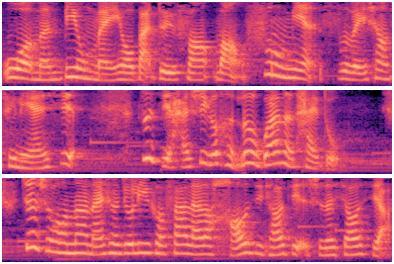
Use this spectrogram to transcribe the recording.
我们并没有把对方往负面思维上去联系，自己还是一个很乐观的态度。这时候呢，男生就立刻发来了好几条解释的消息啊，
